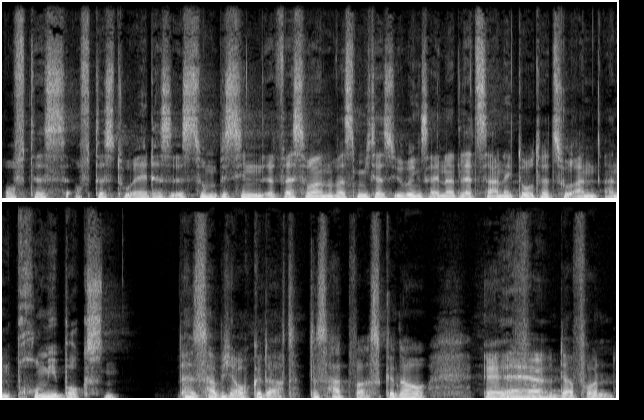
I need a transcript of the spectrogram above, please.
auf, das, auf das Duell. Das ist so ein bisschen, weißt du, an was mich das übrigens erinnert? Letzte Anekdote dazu an, an Promi-Boxen. Das habe ich auch gedacht. Das hat was, genau. Äh, ja. Davon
